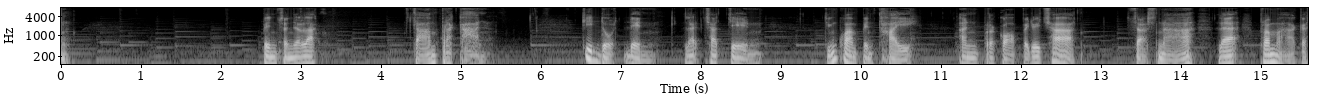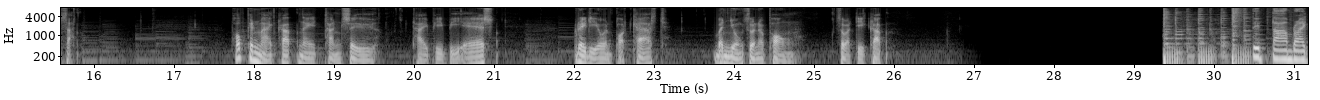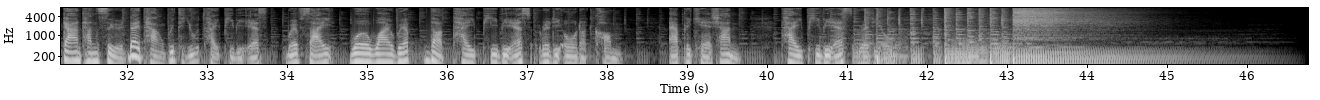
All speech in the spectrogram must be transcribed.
เป็นสัญลักษณ์สามประการ ที่โดดเด่นและชัดเจน ถึงความเป็นไทย อันประกอบไปด้วยชาติ ศาสนาและพระมหากษัตริย์ พบกันใหม่ครับในทันสื่อไทย PBS Radio Podcast บรรยงสวนพอง สวัสดีครับ ติดตามรายการทันสื่อได้ทางวิทยุไทย PBS เว็บไซต์ www.thaipbsradio.com แอปพลิเคชัน Thai PBS Radio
